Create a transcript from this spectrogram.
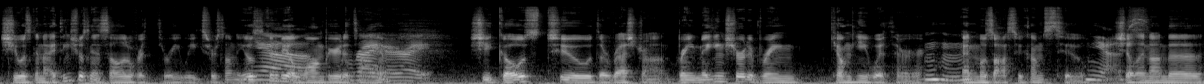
she was gonna, I think she was gonna sell it over three weeks or something. It was gonna be a long period of time. Right, right. She goes to the restaurant, bring making sure to bring Kyunghee with her, and Mozasu comes too, Mm-hmm. Chilling on the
